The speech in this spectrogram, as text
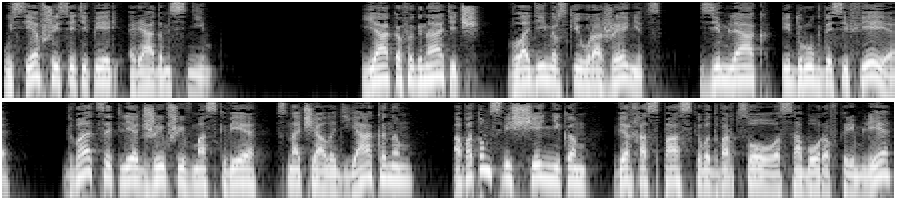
усевшийся теперь рядом с ним. Яков Игнатьич, владимирский уроженец, земляк и друг Досифея, двадцать лет живший в Москве сначала дьяконом, а потом священником Верхоспасского дворцового собора в Кремле,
